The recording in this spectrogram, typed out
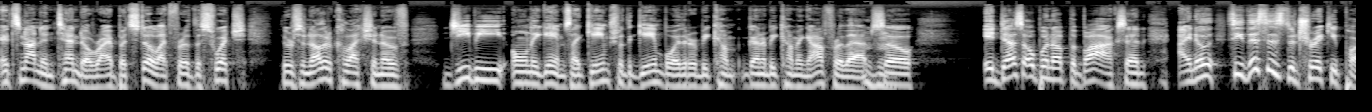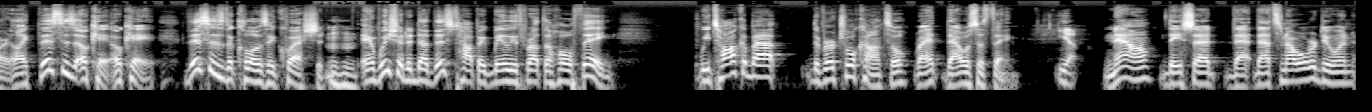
it's not Nintendo, right? But still, like for the Switch, there's another collection of GB only games, like games for the Game Boy that are become going to be coming out for that. So it does open up the box, and I know. See, this is the tricky part. Like this is okay, okay. This is the closing question, and we should have done this topic mainly throughout the whole thing we talk about the virtual console, right? That was the thing. Yep. Now they said that that's not what we're doing.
